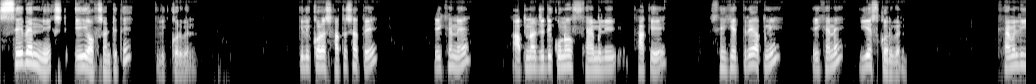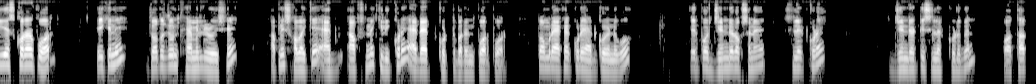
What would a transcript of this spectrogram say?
সেভ অ্যান্ড নেক্সট এই অপশানটিতে ক্লিক করবেন। ক্লিক করার সাথে সাথে এইখানে আপনার যদি কোনো ফ্যামিলি থাকে, সেই ক্ষেত্রে আপনি এইখানে ইয়েস করবেন। ফ্যামিলি ইয়েস করার পর এইখানে যতজন ফ্যামিলি রয়েছে, আপনি সবাইকে অ্যাড অপশানে ক্লিক করে অ্যাড অ্যাড করতে পারেন পরপর। তো আমরা এক এক করে অ্যাড করে নেব। এরপর জেন্ডার অপশানে সিলেক্ট করে জেন্ডারটি সিলেক্ট করবেন অর্থাৎ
